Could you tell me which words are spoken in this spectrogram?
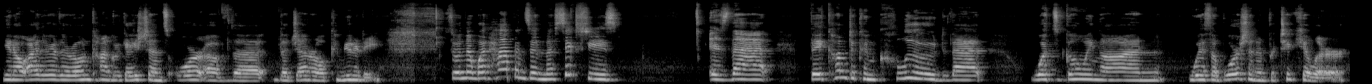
you know, either of their own congregations or of the the general community. So and then what happens in the 60s is that they come to conclude that what's going on with abortion in particular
